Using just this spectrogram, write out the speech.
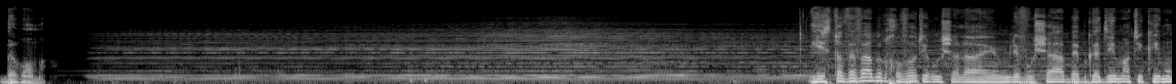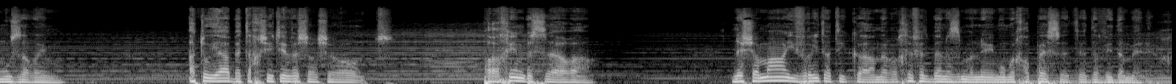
ברומא. היא הסתובבה ברחובות ירושלים, לבושה בבגדים עתיקים ומוזרים. עטויה בתכשיטים ושרשראות, פרחים בסערה. נשמה עברית עתיקה מרחפת בין הזמנים ומחפשת את דוד המלך.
